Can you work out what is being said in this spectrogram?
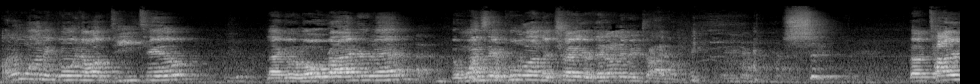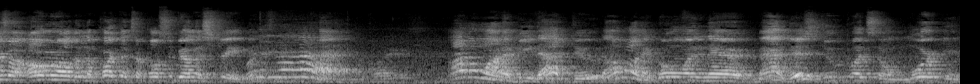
I don't want to go in all detail like a low rider, man. The ones they pull on the trailer, they don't even drive them. The tires are all in the part that's supposed to be on the street. What is that? I don't want to be that dude. I want to go in there. Man, this dude put some work in.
